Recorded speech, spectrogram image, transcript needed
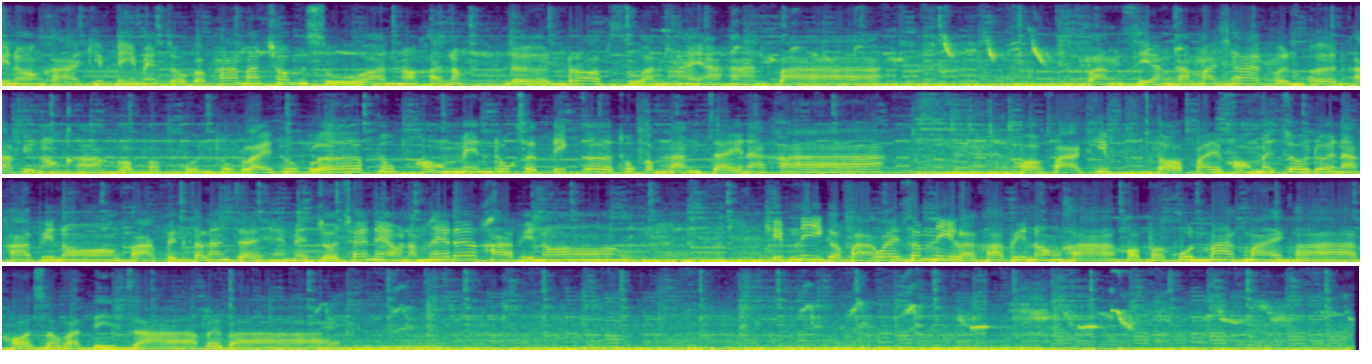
พี่น้องคะคลิปนี้แม่โจกับพามาชมสวนเนาะค่ะเนาะเดินรอบสวนให้อาหารปลาฟังเสียงธรรมชาติเพลินๆค่ะพี่น้องคะขอบพระคุณทุกไลค์ทุก love ทุกคอมเมนต์ทุกสติกเกอร์ ทุกกำลังใจนะคะ ขอฝากคลิปต่อไปของแม่โจด้วยนะคะ พี่น้องฝากเป็นกำลังใจให้แม่โจใช้แนวนำแหน่เด้อค่ะพี่น้องคลิปนี้ก็ฝากไว้ซ่ำนี่แหละค่ะพี่น้องค่ะ ขอบพระคุณมากมายค่ะ ขอสวัสดีจ้า บ๊ายบาย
